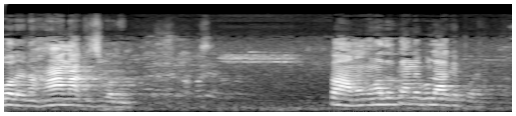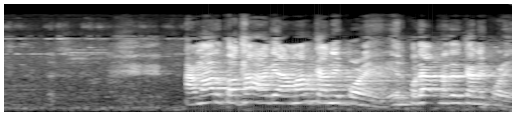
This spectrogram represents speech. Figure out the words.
বলে না হ্যাঁ না, কিছু বলে না আমার ওনাদের কানে বলে আগে পড়ে। আমার কথা আগে আমার কানে পড়ে, এরপরে আপনাদের কানে পড়ে।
